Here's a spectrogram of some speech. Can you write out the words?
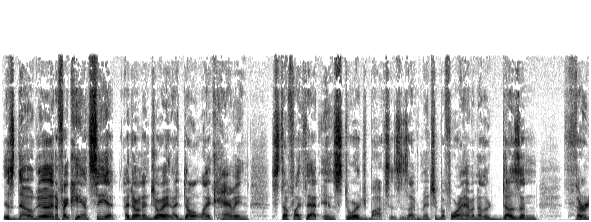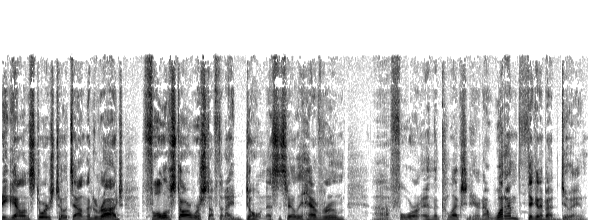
is no good if I can't see it. I don't enjoy it. I don't like having stuff like that in storage boxes. As I've mentioned before, I have another dozen 30 gallon storage totes out in the garage full of Star Wars stuff that I don't necessarily have room uh, for in the collection here. Now, what I'm thinking about doing,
